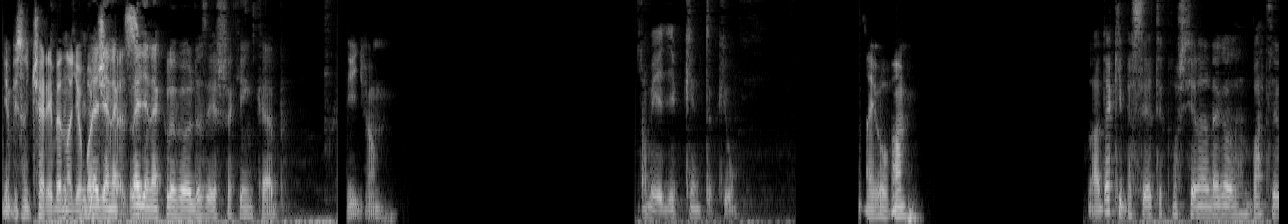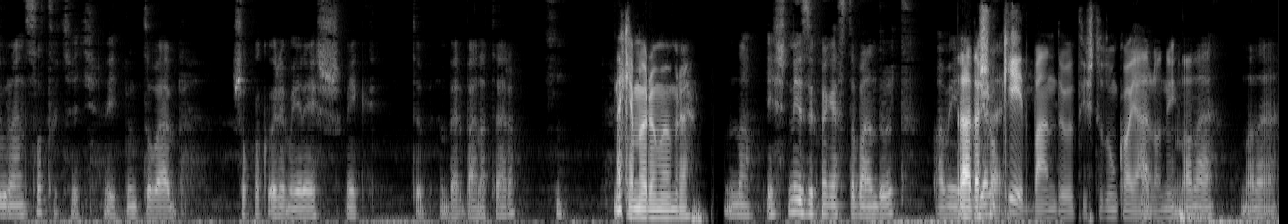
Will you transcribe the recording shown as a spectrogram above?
Ja, viszont cserében hogy nagyobbat legyenek, sebez. legyenek lövöldözések inkább. Így van. Ami egyébként tök jó. Na jó van. Na, de kibeszéltük most jelenleg a Battlegrounds-ot, úgyhogy lépünk tovább sokak örömére és még több ember bánatára. Nekem örömömre. Na, és nézzük meg ezt a bundle ami... Ráadásul jelen- két bundle is tudunk ajánlani. Na, na, na, na.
